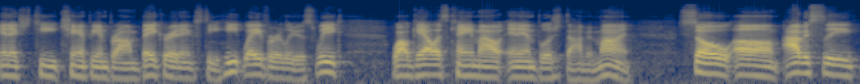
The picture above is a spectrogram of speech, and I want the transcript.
NXT champion Bron Breakker at NXT Heatwave earlier this week while Gallus came out and ambushed Diamond Mine. So um, obviously,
